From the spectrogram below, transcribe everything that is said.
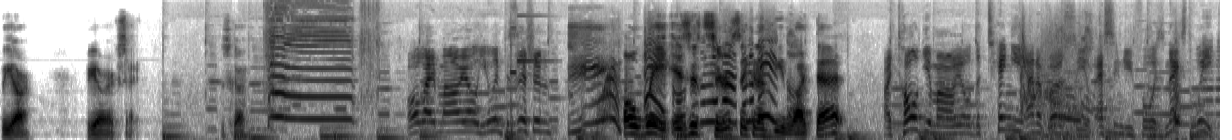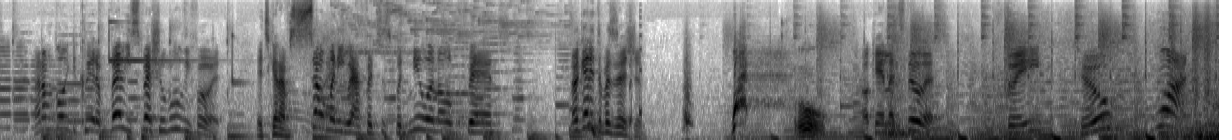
we are. We are excited. Let's go. Alright, Mario, you in position? Oh, wait, is it seriously gonna be like that? I told you, Mario, the 10 year anniversary of SMG4 is next week, and I'm going to create a very special movie for it. It's gonna have so many references for new and old fans. Now get into position. What? Ooh. Okay, let's do this. Three, two, one.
